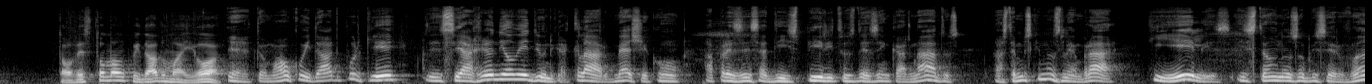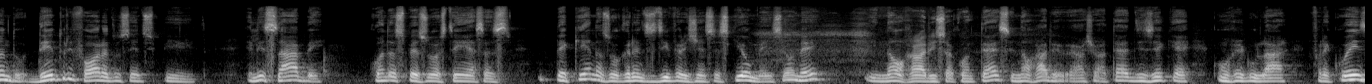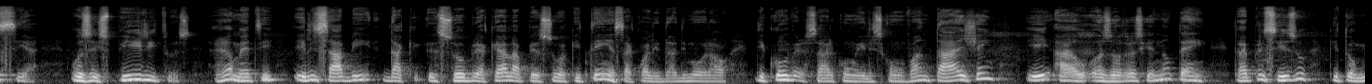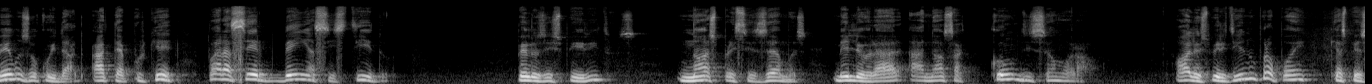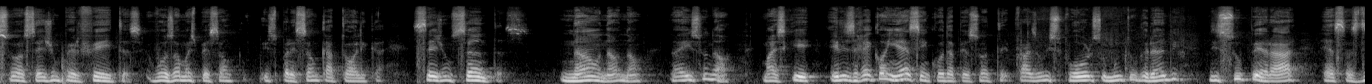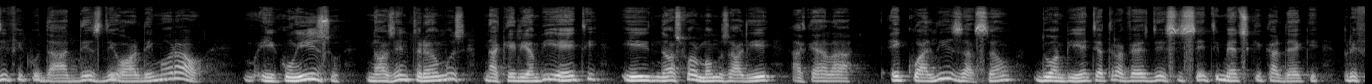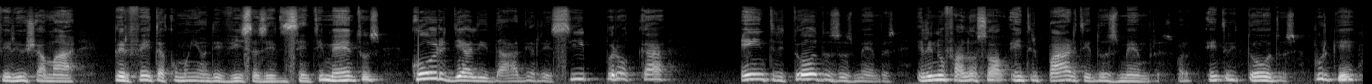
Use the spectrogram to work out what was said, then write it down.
talvez tomar um cuidado maior. É, tomar um cuidado porque se a reunião mediúnica, claro, mexe com a presença de espíritos desencarnados, nós temos que nos lembrar que eles estão nos observando dentro e fora do centro espírita. Eles sabem quando as pessoas têm essas pequenas ou grandes divergências que eu mencionei, e não raro isso acontece, não raro, eu acho até dizer que é com regular frequência, os espíritos realmente eles sabem da, sobre aquela pessoa que tem essa qualidade moral de conversar com eles com vantagem e as outras que não têm. Então é preciso que tomemos o cuidado, até porque para ser bem assistido pelos espíritos, nós precisamos melhorar a nossa condição moral. Olha, o Espiritismo propõe que as pessoas sejam perfeitas. vou usar uma expressão, expressão católica sejam santas. Não, não, não. Não é isso não. Mas que eles reconhecem quando a pessoa faz um esforço muito grande de superar essas dificuldades de ordem moral. E com isso, nós entramos naquele ambiente e nós formamos ali aquela equalização do ambiente através desses sentimentos que Kardec preferiu chamar perfeita comunhão de vistas e de sentimentos, cordialidade recíproca entre todos os membros. Ele não falou só entre parte dos membros, entre todos. Porque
